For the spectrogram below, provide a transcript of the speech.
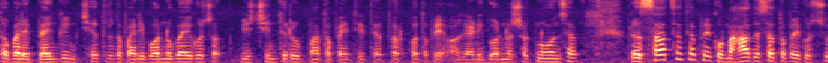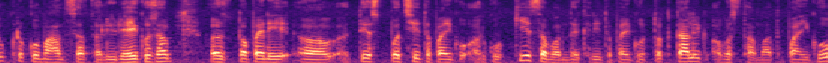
तपाईँले ब्याङ्किङ क्षेत्र तपाईँले भन्नुभएको छ। निश्चिन्त रूपमा तपाईँ त्यतातर्फ तपाईँ अगाडि बढ्न सक्नुहुन्छ। र साथसाथै तपाईँको महादशा तपाईँको शुक्रको महादशा चलिरहेको छ। तपाईँले त्यसपछि तपाईँको अर्को के छ भन्दाखेरि तपाईँको तत्कालिक अवस्थामा तपाईँको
